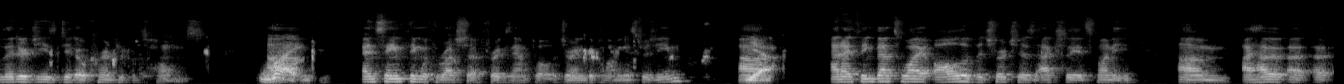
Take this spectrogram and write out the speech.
liturgies did occur in people's homes. Right. Um, and same thing with Russia, for example, during the communist regime. Um, Yeah. And I think that's why all of the churches actually, it's funny. Um, I have a,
